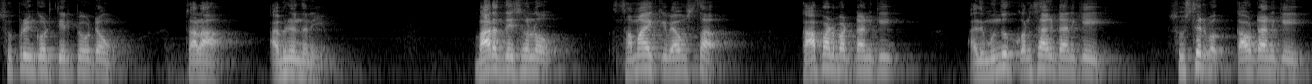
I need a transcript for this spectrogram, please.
సుప్రీంకోర్టు తీర్పు ఇవ్వటం చాలా అభినందనీయం. భారతదేశంలో సమాయక్య వ్యవస్థ కాపాడబట్టడానికి అది ముందుకు కొనసాగటానికి సుస్థిర కావటానికి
